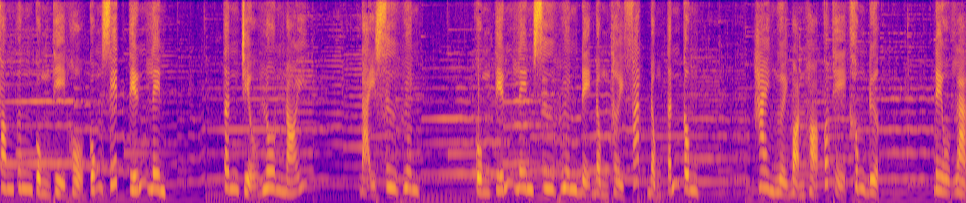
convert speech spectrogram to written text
Phong ưng cùng thị hổ cũng xếp tiến lên. Tân Triệu luôn nói, Đại sư Huyên, Cùng tiến lên sư Huyên để đồng thời phát động tấn công. Hai người bọn họ có thể không được, Đều là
